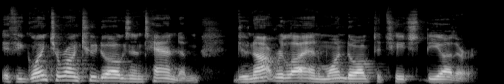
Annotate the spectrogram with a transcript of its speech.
If you're going to run two dogs in tandem, do not rely on one dog to teach the other.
